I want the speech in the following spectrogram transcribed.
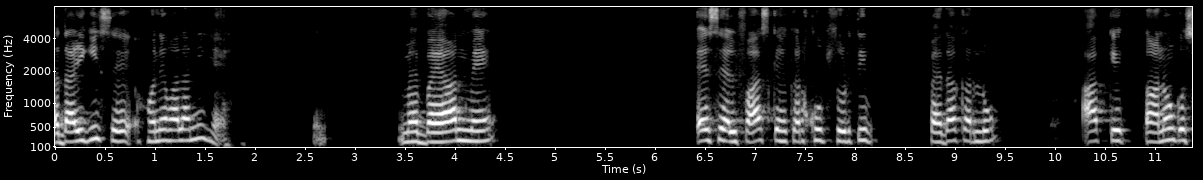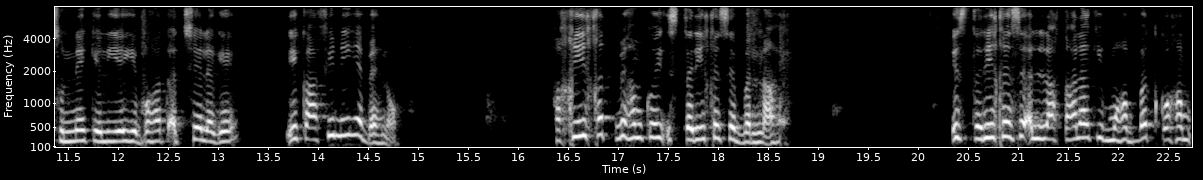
ادائیگی سے ہونے والا نہیں ہے۔ میں بیان میں ایسے الفاظ کہہ کر خوبصورتی پیدا کر لوں۔ آپ کے کانوں کو سننے کے لیے یہ بہت اچھے لگے۔ یہ کافی نہیں ہے بہنوں۔ حقیقت میں ہم کو اس طریقے سے بننا ہے۔ اس طریقے سے اللہ تعالی کی محبت کو ہم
